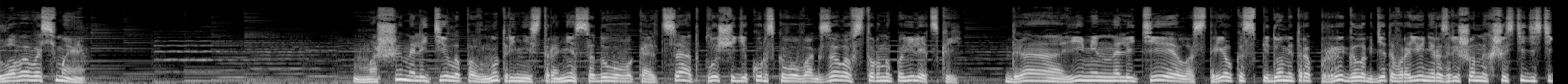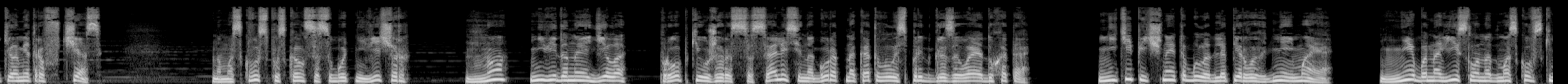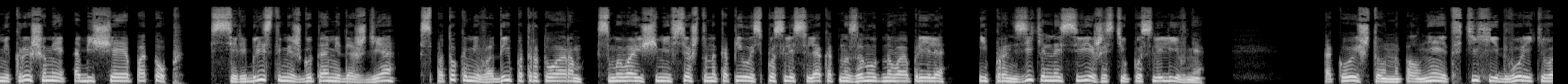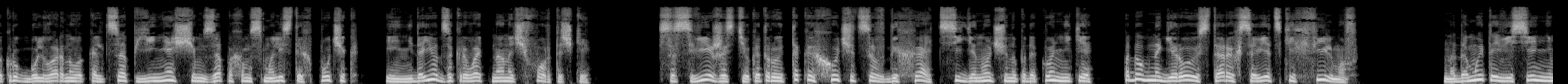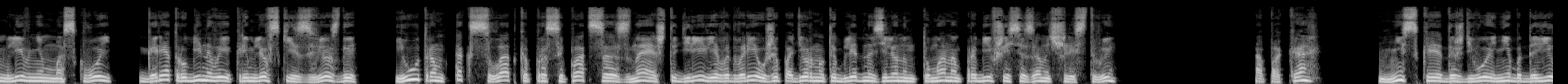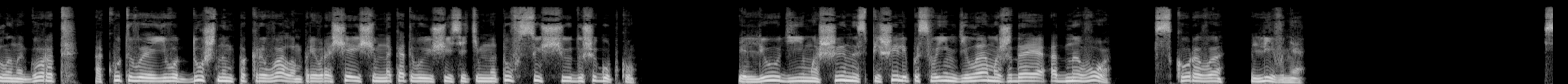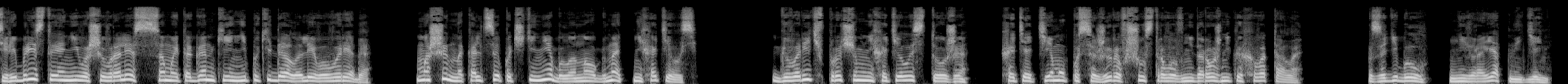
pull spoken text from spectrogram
Глава восьмая. Машина летела по внутренней стороне Садового кольца от площади Курского вокзала в сторону Павелецкой. Да, именно летела, стрелка спидометра прыгала где-то в районе разрешенных 60 км в час. На Москву спускался субботний вечер, но, невиданное дело, пробки уже рассосались и на город накатывалась предгрозовая духота. Нетипично это было для первых дней мая. Небо нависло над московскими крышами, обещая потоп, с серебристыми жгутами дождя, с потоками воды по тротуарам, смывающими все, что накопилось после слякотно-занудного апреля, и пронзительной свежестью после ливня. Такой, что наполняет тихие дворики вокруг бульварного кольца пьянящим запахом смолистых почек и не дает закрывать на ночь форточки. Со свежестью, которую так и хочется вдыхать, сидя ночью на подоконнике подобно герою старых советских фильмов. Над омытой весенним ливнем Москвой горят рубиновые кремлевские звезды, и утром так сладко просыпаться, зная, что деревья во дворе уже подернуты бледно-зеленым туманом пробившейся за ночь листвы. А пока низкое дождевое небо давило на город, окутывая его душным покрывалом, превращающим накатывающуюся темноту в сущую душегубку. Люди, и машины спешили по своим делам, ожидая одного — скорого ливня. Серебристая Нива «Шевроле» с самой Таганки не покидала левого ряда. Машин на кольце почти не было, но гнать не хотелось. Говорить, впрочем, не хотелось тоже, хотя тему пассажиров шустрого внедорожника хватало. Позади был невероятный день.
